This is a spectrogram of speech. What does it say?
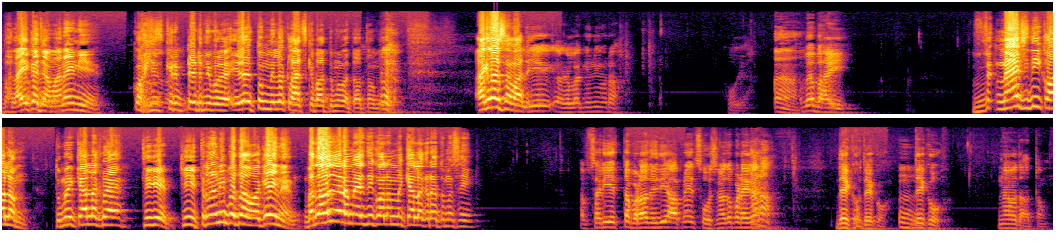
भलाई का जमाना ही नहीं है। कोई स्क्रिप्टेड नहीं बोला। इधर तुम मिलो क्लास के बाद तुम्हें बताता हूँ अगला सवाल। ये अगला क्यों नहीं हो रहा? हो गया। हाँ। अबे भाई। मैच दी कॉलम तुम्हें क्या लग रहा है? ठीक है कि इतना नहीं पता होगा क्या इन्हें? बताओ जरा मैच दी कॉलम में क्या लग रहा है तुम्हें सही। अब सर ये इतना बड़ा दे दिया आपने सोचना तो पड़ेगा ना। देखो देखो देखो मैं बताता हूँ।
